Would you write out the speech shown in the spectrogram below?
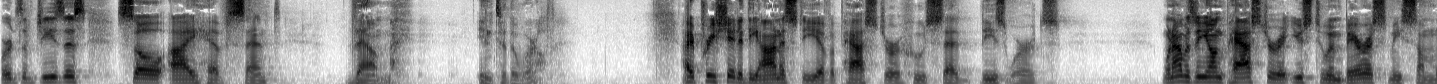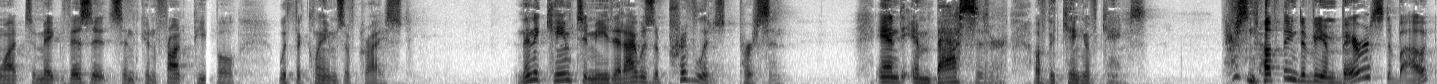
words of Jesus, so I have sent them into the world. I appreciated the honesty of a pastor who said these words. When I was a young pastor, it used to embarrass me somewhat to make visits and confront people with the claims of Christ. And then it came to me that I was a privileged person and ambassador of the King of Kings. There's nothing to be embarrassed about.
